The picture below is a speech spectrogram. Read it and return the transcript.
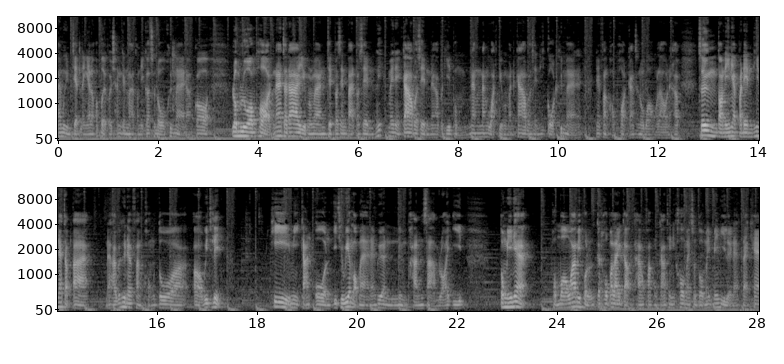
57,000อะไรเงี้ยเราก็เปิดโพชั่นกันมาตอนนี้ก็สโลขึ้นมานะก็รวมๆพอร์ตน่าจะได้อยู่ประมาณ 7% 8%เฮ้ยไม่ได้ 9%นะครับเมื่อกี้ผมนั่งนั่งวัดอยู่ประมาณ 9%ที่โกดขึ้นมานะในฝั่งของพอร์ตการสโนบอลของเรานะครับซึ่งตอนนี้เนี่ยประเด็นที่น่าจับตานะครับก็คือในฝั่งของตัววิทลิกที่มีการโอนอีเทเรียมออกมานะเพื่อน 1,300 อีทตรงนี้เนี่ย ผมมองว่ามีผลกระทบอะไรกับทางฝั่งของการเทคนิคไหมส่วนตัวไม่ไม่มีเลยนะ แต่แค่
